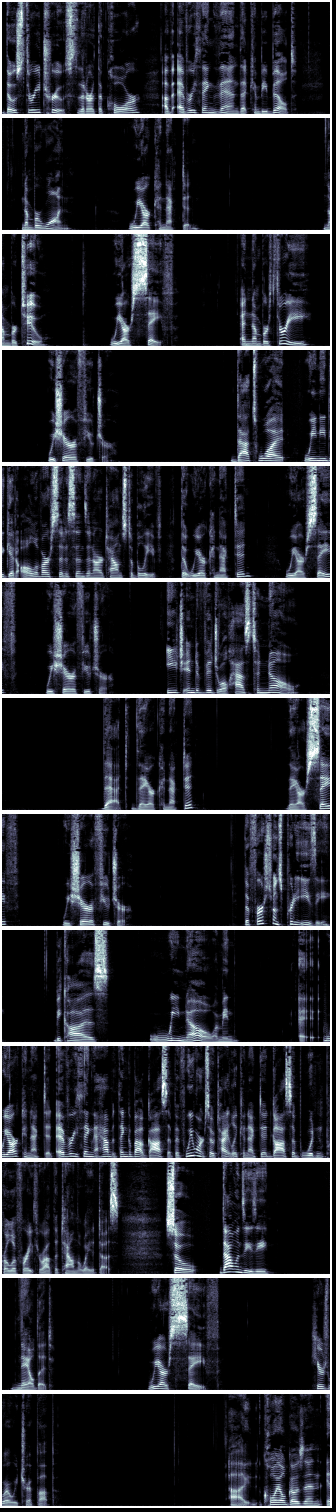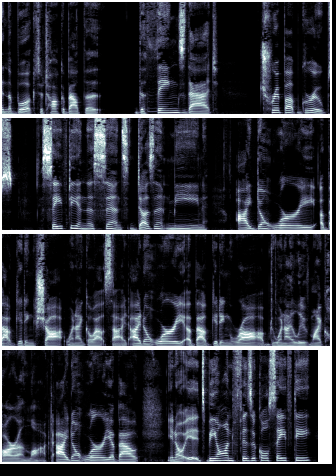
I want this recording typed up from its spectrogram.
Those three truths that are at the core of everything then that can be built. Number one, we are connected. Number two, we are safe. And number three, we share a future. That's what we need to get all of our citizens in our towns to believe that we are connected, we are safe, we share a future. Each individual has to know that they are connected, they are safe, we share a future. The first one's pretty easy because we know, I mean, eh, we are connected. Everything that happened, think about gossip. If we weren't so tightly connected, gossip wouldn't proliferate throughout the town the way it does. So that one's easy. Nailed it. We are safe. Here's where we trip up. Uh, Coyle goes in in the book to talk about the the things that trip up groups Safety in this sense doesn't mean I don't worry about getting shot when I go outside. I don't worry about getting robbed when I leave my car unlocked. I don't worry about, you know, it's beyond physical safety.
